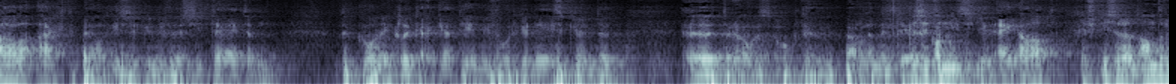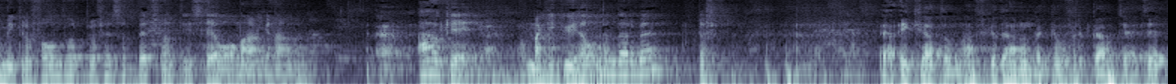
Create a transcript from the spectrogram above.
alle acht Belgische universiteiten, de Koninklijke Academie voor Geneeskunde, uh, trouwens ook de parlementaire commissie in Engeland. Is, is, er een andere microfoon voor professor Betts? Want die is heel onaangenaam. Hè? Ah, oké. Okay. Mag ik u helpen daarbij? Of... Ja, ik had hem afgedaan omdat ik een verkoudheid heb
